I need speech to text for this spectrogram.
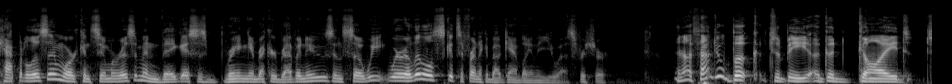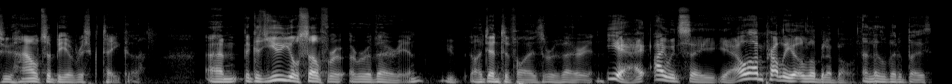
capitalism or consumerism, and Vegas is bringing in record revenues, and so we we're a little schizophrenic about gambling in the U.S. for sure. And I found your book to be a good guide to how to be a risk taker. Um, because you yourself are a Riverian, you identify as a Riverian. Yeah, I, would say, yeah. Well, I'm probably a little bit of both. A little bit of both.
